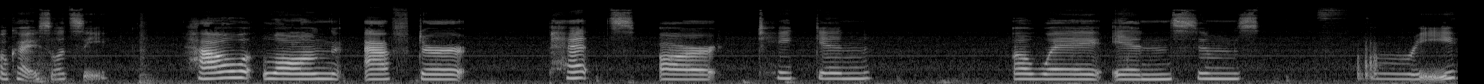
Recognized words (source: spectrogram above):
Okay, so let's see. How long after pets are taken away in Sims 3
